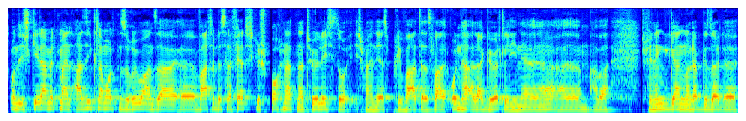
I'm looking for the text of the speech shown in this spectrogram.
Und ich gehe da mit meinen Assi-Klamotten so rüber und sage, äh, warte, bis er fertig gesprochen hat. Natürlich, so, ich meine, der ist privat, das war unter aller Gürtellinie. Ne? Aber ich bin hingegangen und habe gesagt, äh,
